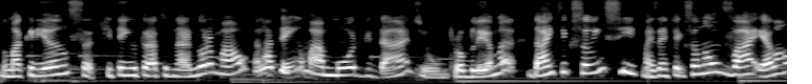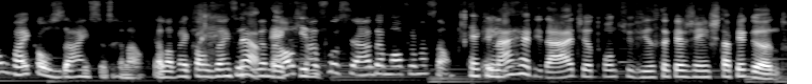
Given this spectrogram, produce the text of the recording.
numa criança que tem o trato urinário normal, ela tem uma morbidade, um problema da infecção em si, mas a infecção não vai, ela não vai causar insuficiência renal. Ela vai causar insuficiência não, renal é que, associada à malformação. É que é na realidade é do ponto de vista que a gente está pegando.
